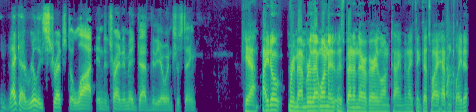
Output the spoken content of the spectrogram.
That guy really stretched a lot into trying to make that video interesting. Yeah, I don't remember that one. It has been in there a very long time, and I think that's why I haven't played it.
